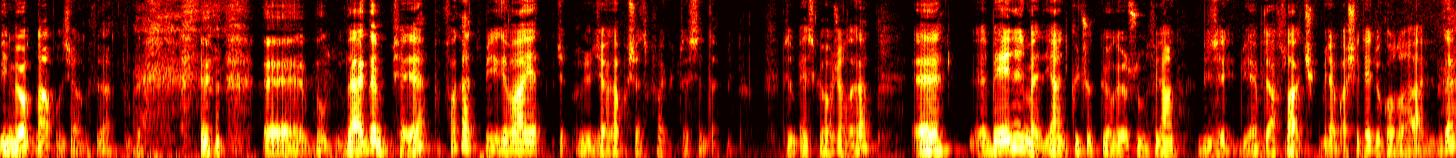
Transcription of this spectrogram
bilmiyorum ne yapılacağını falan. e, bu verdim şeye. Fakat bir rivayet Cerrahpaşa Tıp Fakültesi'nde bizim eski hocalara e, e, beğenilmedi. Yani küçük görüyorsun falan bizi diye bir laflar çıkmaya başladı dedikodu halinde.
